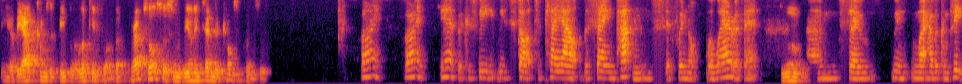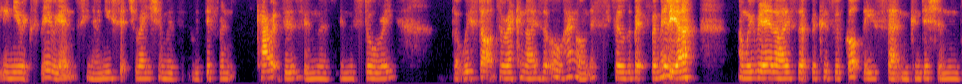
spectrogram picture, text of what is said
you know the outcomes that people are looking for, but perhaps also some of the unintended consequences. Right, right, yeah, because we we start to play out the same patterns if we're not aware of it. Mm. Um, so we might have a completely new experience, you know, new situation with with different characters in the in the story, but we start to recognize that oh, hang on, this feels a bit familiar, and we realize that because we've got these certain conditioned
